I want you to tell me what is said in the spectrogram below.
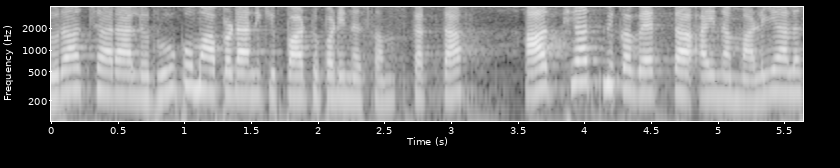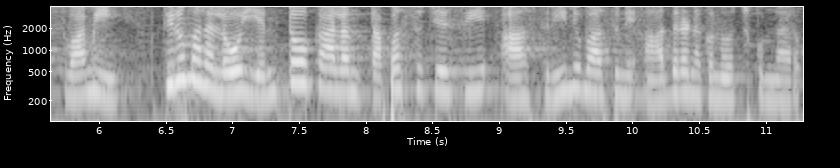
దురాచారాలు రూపుమాపడానికి పాటుపడిన సంస్కర్త ఆధ్యాత్మికవేత్త అయిన మలయాళ స్వామి తిరుమలలో ఎంతో కాలం తపస్సు చేసి ఆ శ్రీనివాసుని ఆదరణకు నోచుకున్నారు.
